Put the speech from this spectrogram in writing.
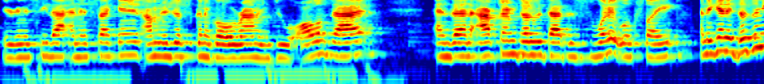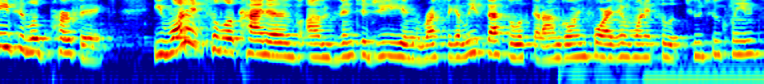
you're gonna see that in a second. I'm just gonna go around and do all of that. And then after I'm done with that, this is what it looks like. And again, it doesn't need to look perfect. You want it to look kind of um, vintagey and rustic. At least that's the look that I'm going for. I didn't want it to look too, too clean.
